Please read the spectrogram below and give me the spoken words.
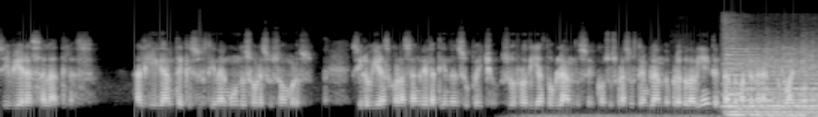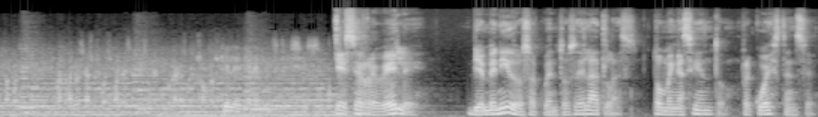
Si vieras al Atlas, al gigante que sostiene al mundo sobre sus hombros, si lo vieras con la sangre latiendo en su pecho, sus rodillas doblándose, con sus brazos temblando, pero todavía intentando mantener el mismo ánimo, ¿Qué le tienen? Que se revele. Bienvenidos a Cuentos del Atlas. Tomen asiento, recuéstense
